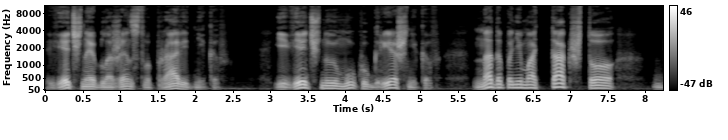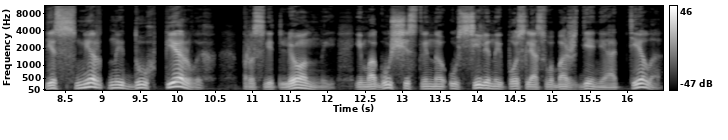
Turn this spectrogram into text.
Вечное блаженство праведников и вечную муку грешников надо понимать так, что бессмертный дух первых, просветленный и могущественно усиленный после освобождения от тела,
